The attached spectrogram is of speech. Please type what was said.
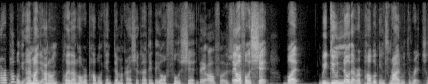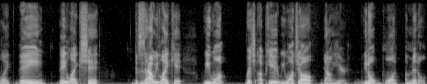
are Republican. And mind you, I don't play that whole Republican Democrat shit because I think they all full of shit. They all full of shit. They all full of shit. But we do know that Republicans ride with the rich. Like they they like shit. This is how we like it. We want rich up here. We want y'all down here. We don't want a middle.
